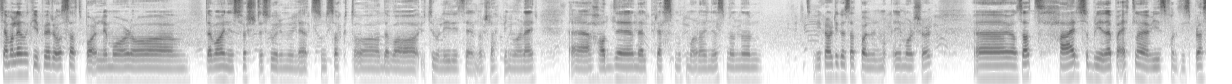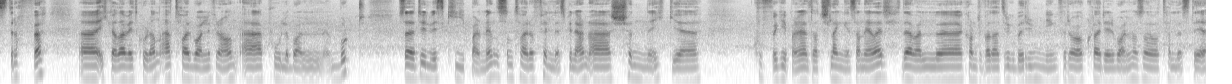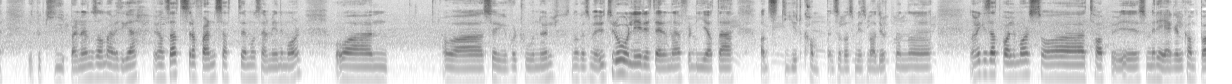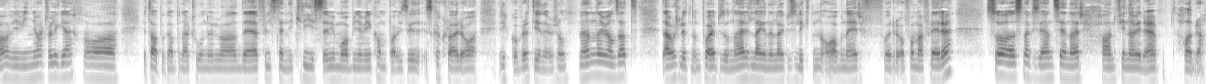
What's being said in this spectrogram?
kommer alene mot keeper og setter ballen i mål. og Det var hans første store mulighet, som sagt, og det var utrolig irriterende å slippe inn mål der. Eh, hadde en del press mot målet hans, men vi klarte ikke å sette ballen i mål sjøl. Uh, eh, uansett, her så blir det på et eller annet vis faktisk ble straffe. Uh, ikke at jeg vet hvordan. Jeg tar ballen ifra han, jeg poler ballen bort. Så er det tydeligvis keeperen min som tar og feller spilleren. Jeg skjønner ikke hvorfor keeperen i hele tatt slenger seg ned der. Det er vel uh, kanskje for at jeg trykker på runding for å klarere ballen, og så telles det ut på keeperen eller noe sånt. Jeg vet ikke. Uansett, strafferen setter motstanderen min i mål. Og, og sørger for 2-0. Noe som er utrolig irriterende fordi at jeg hadde styrt kampen såpass mye som jeg hadde gjort. Men uh, når vi ikke setter ball i mål, så taper vi som regel kamper. Vi vinner i hvert fall ikke. Og vi taper kampen her 2-0, og det er fullstendig krise. Vi må begynne å vinne kamper hvis vi skal klare å rykke opp fra tiendedivisjon. Men uansett, det var slutten på episoden her. Legg ned like hvis du likte den, og abonner for å få med flere. Så snakkes vi igjen senere. Ha en fin avire. Ha det bra.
